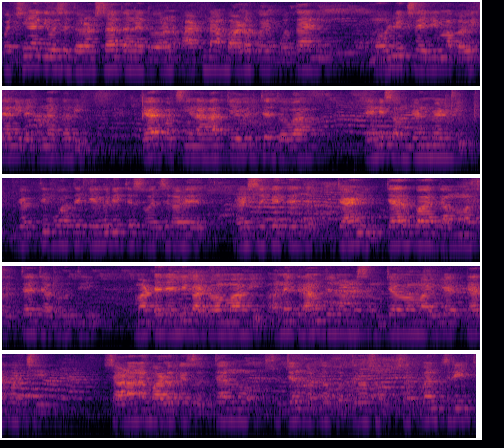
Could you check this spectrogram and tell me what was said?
પછીના દિવસે ધોરણ સાત અને ધોરણ આઠના બાળકોએ પોતાની મૌલિક શૈલીમાં કવિતાની રચના કરી. ત્યાર પછીના હાથ કેવી રીતે ધોવા તેની સમજણ મેળવી. વ્યક્તિ પોતે કેવી રીતે સ્વચ્છ રહે, રહી શકે તે જાણ્યું ત્યારબાદ ગામમાં સ્વચ્છતા જાગૃતિ માટે રેલી કાઢવામાં આવી અને ગ્રામજનોને સમજાવવામાં આવ્યા. ત્યાર પછી શાળાના બાળકે સ્વચ્છતાનું સૂચન સરપંચશ્રી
